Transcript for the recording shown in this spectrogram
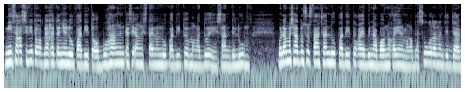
Minsan kasi dito, nakita nyo yung lupa dito, o buhangin kasi ang style ng lupa dito, mga do eh, sandy loam. Wala masyadong sustansya ang lupa dito, kaya binabaw na kayo ng mga basura nandiyan dyan.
